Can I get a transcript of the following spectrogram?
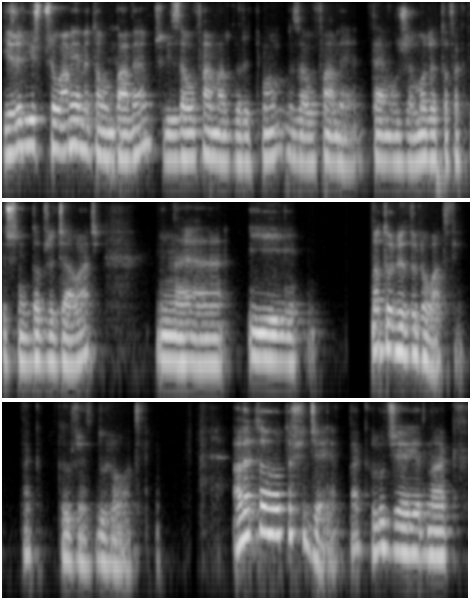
Jeżeli już przełamiemy tą obawę, czyli zaufamy algorytmom, zaufamy temu, że może to faktycznie dobrze działać i no to już jest dużo łatwiej, tak? To już jest dużo łatwiej. Ale to, to się dzieje, tak? Ludzie jednak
